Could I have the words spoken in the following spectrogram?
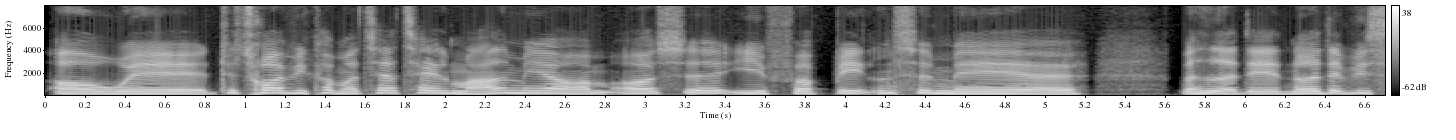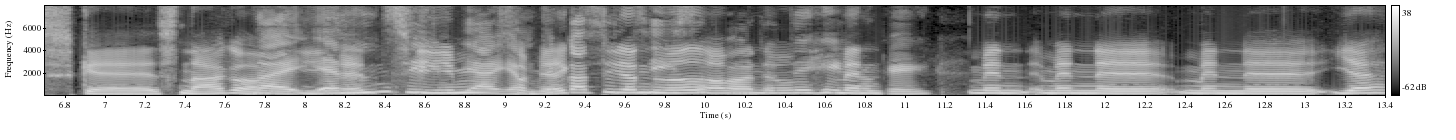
Og øh, det tror jeg, vi kommer til at tale meget mere om, også i forbindelse med øh, hvad hedder det, noget af det, vi skal snakke om Nej, i anden, anden time, ja, jamen, som jeg ikke siger noget om det. nu. Det er helt men, okay. Men, men, øh, men øh, ja,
